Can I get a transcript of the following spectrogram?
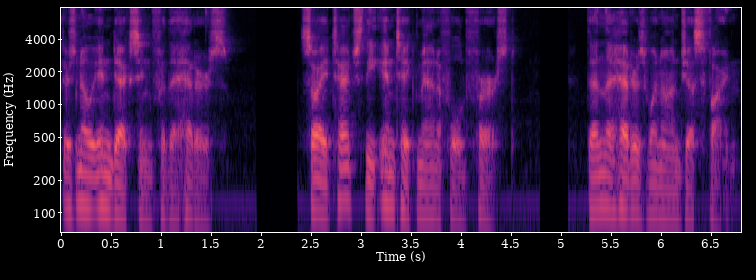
There's no indexing for the headers, so I attached the intake manifold first. Then the headers went on just fine.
